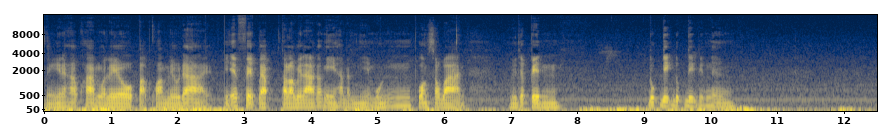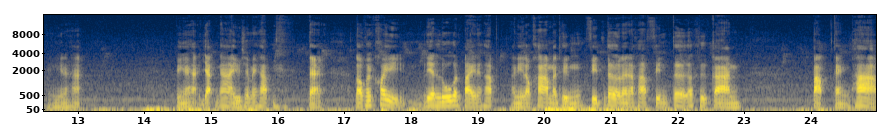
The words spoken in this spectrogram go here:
อย่างนี้นะครับ ความเร็วปรับความเร็วได้ มีเอฟเฟกต์แบบตลอดเวลาก็มีครับแบบนี้หมุนพวงสว่าน หรือจะเป็นดุกดิกดุกดิกนิดนึงอย่างนี้นะฮะ เป็นไงฮะยากง่ายอยู่ใช่ไหมครับ แต่เราค่อยๆเรียนรู้กันไปนะครับ อันนี้เราข้ามมาถึงฟิลเตอร์แล้วนะครับ ฟิลเตอร์ก็คือการปรับแต่งภาพ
